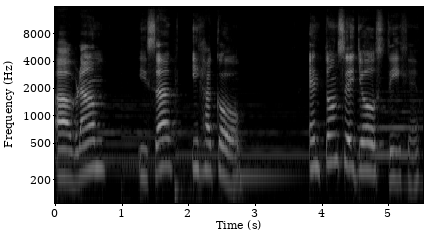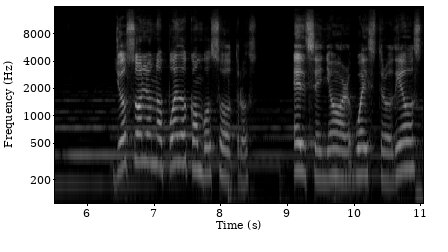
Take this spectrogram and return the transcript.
a Abraham, Isaac y Jacob. Entonces yo os dije, yo solo no puedo con vosotros. El Señor, vuestro Dios,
